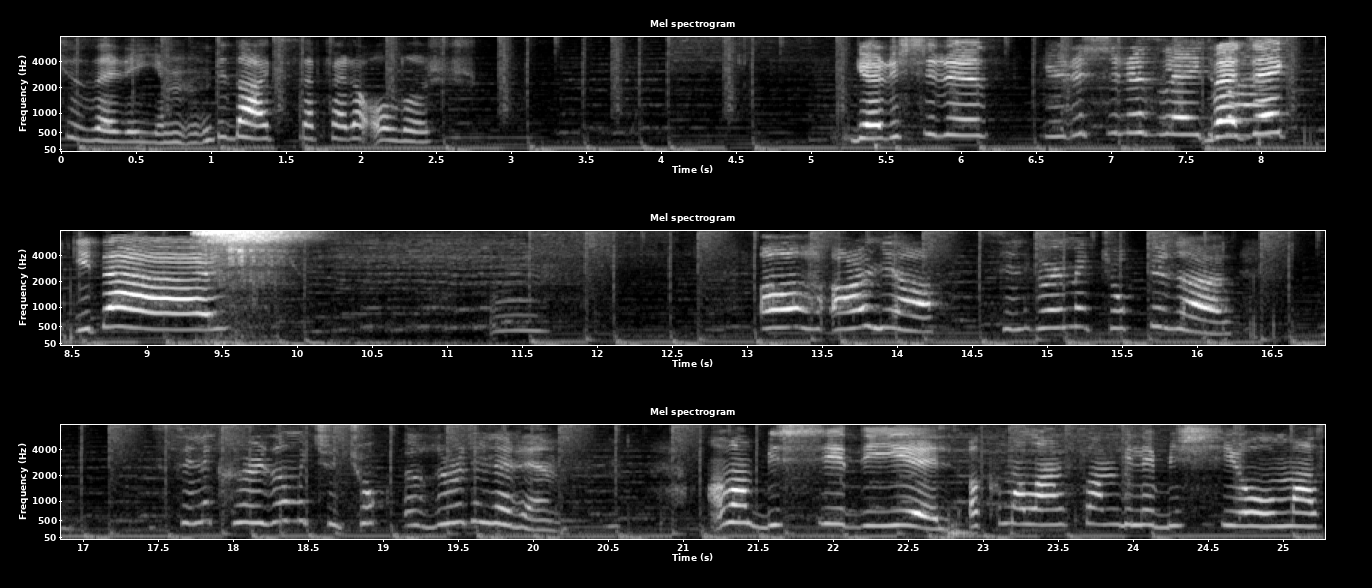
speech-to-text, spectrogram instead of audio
üzereyim. Bir dahaki sefere olur. Görüşürüz. Görüşürüz Ladybug. Böcek gider. Ah Arya, seni görmek çok güzel. Seni kırdığım için çok özür dilerim. Ama bir şey değil. Akımalansam bile bir şey olmaz.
